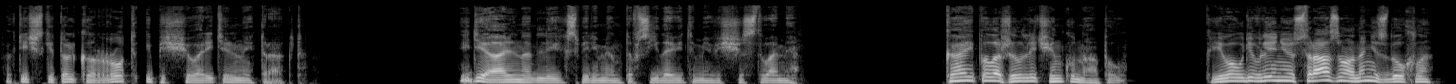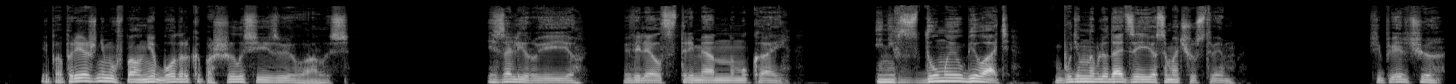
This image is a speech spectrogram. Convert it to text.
Фактически только рот и пищеварительный тракт. Идеально для экспериментов с ядовитыми веществами. Кай положил личинку на пол. К его удивлению, сразу она не сдохла и по-прежнему вполне бодро копошилась и извивалась. «Изолируй ее», — велел стремянному Кай. «И не вздумай убивать. Будем наблюдать за ее самочувствием». «Теперь что,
